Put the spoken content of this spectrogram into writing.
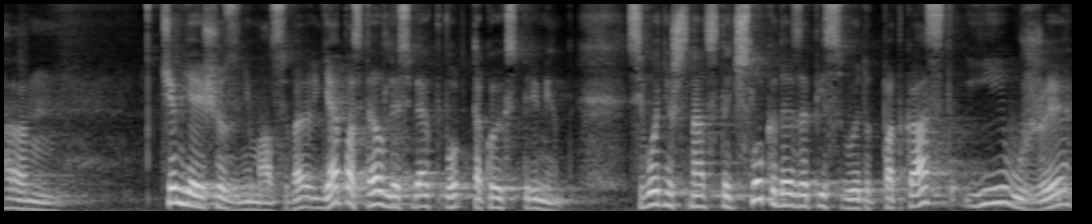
Эм, чем я еще занимался? Я поставил для себя вот такой эксперимент. Сегодня 16 число, когда я записываю этот подкаст, и уже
